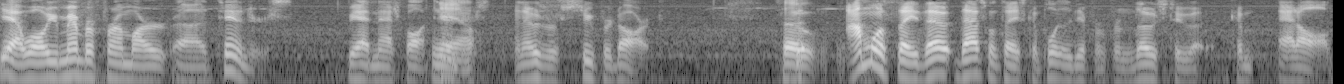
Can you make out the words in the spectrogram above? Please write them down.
Yeah, well, you remember from our uh, tenders, we had Nashville hot Yeah. tenders, and those were super dark. So I'm gonna say that that's gonna taste completely different from those two uh, at all.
